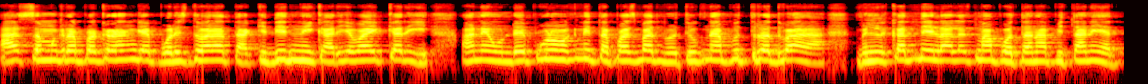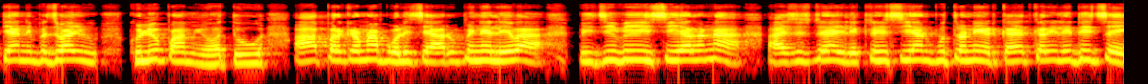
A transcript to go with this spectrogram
આ સમગ્ર પ્રકરણ અંગે પોલીસ દ્વારા તાકીદની કાર્યવાહી કરી અને ઊંડાઈપૂર્વકની તપાસ બાદ મૃતકના પુત્ર દ્વારા મિલકતની લાલચમાં પોતાના પિતાની હત્યા નિપજવાયું ખુલ્યું પામ્યું હતું. આ પ્રકરણમાં પોલીસે આરોપીને લેવા પીજીવીસીએલના આસિસ્ટન્ટ ઇલેક્ટ્રિશિયન પુત્રની અટકાયત કરી લીધી છે.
